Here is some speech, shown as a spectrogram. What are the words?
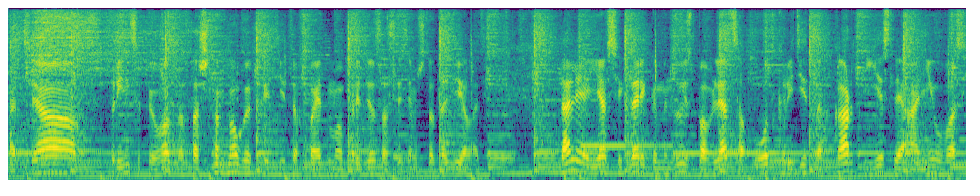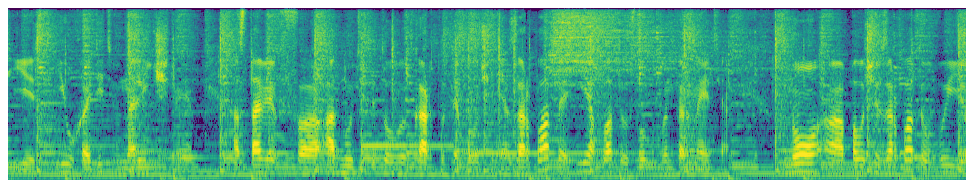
Хотя, в принципе, у вас достаточно много кредитов, поэтому придется с этим что-то делать. Далее я всегда рекомендую избавляться от кредитных карт, если они у вас есть, и уходить в наличные, оставив э, одну дебетовую карту для получения зарплаты и оплаты услуг в интернете. Но а, получив зарплату, вы ее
